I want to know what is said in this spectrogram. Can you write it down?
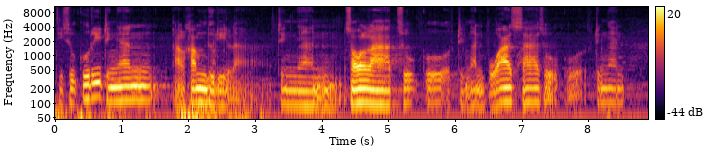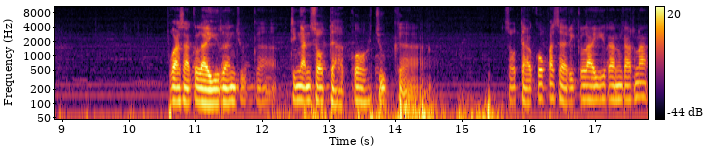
Disyukuri dengan alhamdulillah dengan sholat syukur dengan puasa syukur dengan puasa kelahiran juga dengan sodako juga. Sodako pas hari kelahiran karena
